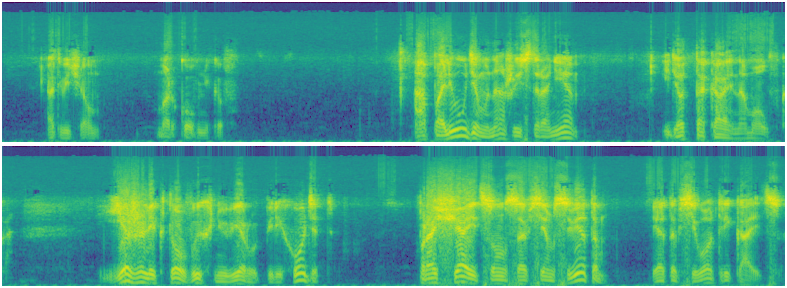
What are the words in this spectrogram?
— отвечал Марковников. А по людям в нашей стране идет такая намолвка. Ежели кто в ихнюю веру переходит, прощается он со всем светом и от всего отрекается.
